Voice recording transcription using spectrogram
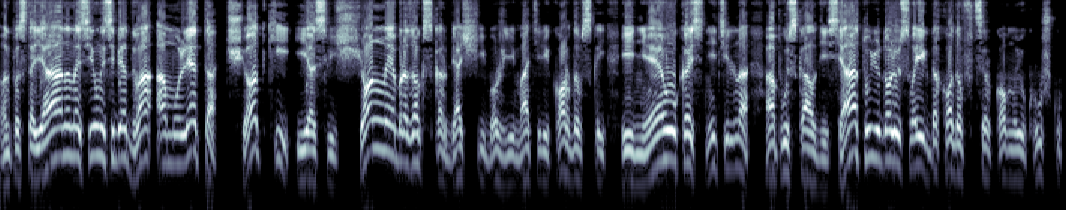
Он постоянно носил на себе два амулета, четкий и освященный образок скорбящей Божьей Матери Кордовской, и неукоснительно опускал десятую долю своих доходов в церковную кружку.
